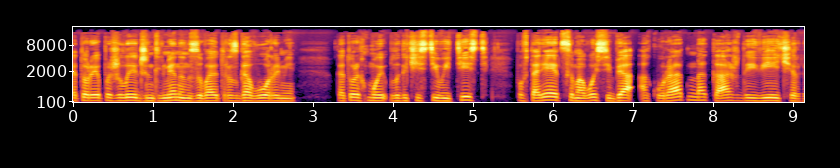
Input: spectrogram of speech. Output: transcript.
которые пожилые джентльмены называют разговорами, в которых мой благочестивый тесть повторяет самого себя аккуратно каждый вечер,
